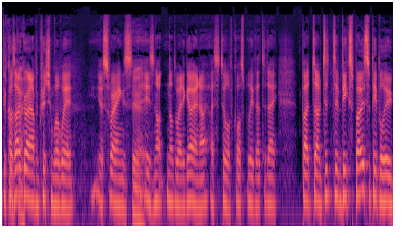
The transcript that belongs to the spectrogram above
because I've grown up in Christian world where you know, swearing is, Yeah. is not not the way to go, and I, I still, of course, believe that today. But uh, to, to be exposed to people who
